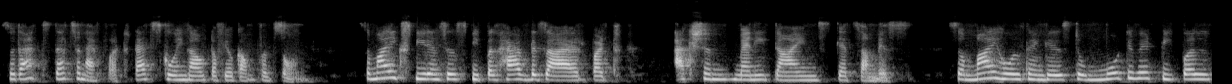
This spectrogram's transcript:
So that's that's an effort. That's going out of your comfort zone. So my experience is people have desire but action many times gets amiss so my whole thing is to motivate people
